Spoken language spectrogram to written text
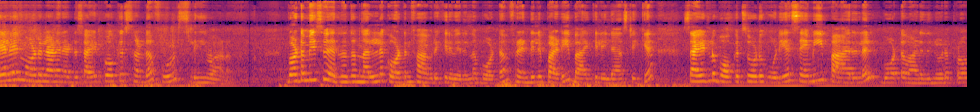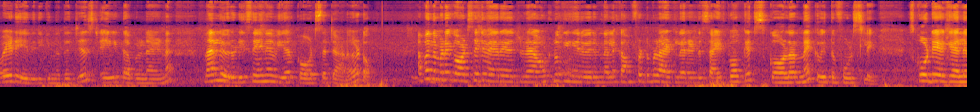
എ ലൈൻ മോഡലാണ് രണ്ട് സൈഡ് പോക്കറ്റ്സ് ഉണ്ട് ഫുൾ സ്ലീവ് ആണ്. ബോട്ടം പീസ് വരുന്നത് നല്ല കോട്ടൺ ഫാബ്രിക്കിൽ വരുന്ന ബോട്ടം ഫ്രണ്ടിൽ പടി ബാക്കിൽ ഇലാസ്റ്റിക് സൈഡിൽ പോക്കറ്റ്സോട് കൂടിയ സെമി പാരലൽ ബോട്ടമാണ് ഇതിന്റെ കൂടെ പ്രൊവൈഡ് ചെയ്തിരിക്കുന്നത്. ജസ്റ്റ് എയ്റ്റ് ഡബിൾ നയൻ നല്ലൊരു ഡിസൈനർ വിയർ കോഡ് സെറ്റ് ആണ് കേട്ടോ. അപ്പോൾ നമ്മുടെ കോഡ് സെറ്റ് വേറെ ചെയ്തിട്ടുള്ള ഔട്ട്ലുക്ക് ഇങ്ങനെ വരും. നല്ല കംഫർട്ടബിൾ ആയിട്ടുള്ള രണ്ട് side pockets collar neck with full sleeve സ്കൂട്ടിയൊക്കെ അല്ലെ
